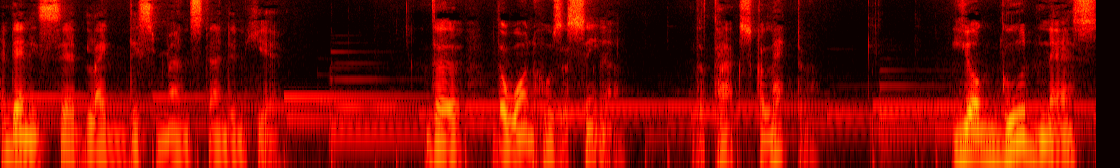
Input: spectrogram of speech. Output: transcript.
And then he said, like this man standing here, the, the one who's a sinner, the tax collector. Your goodness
